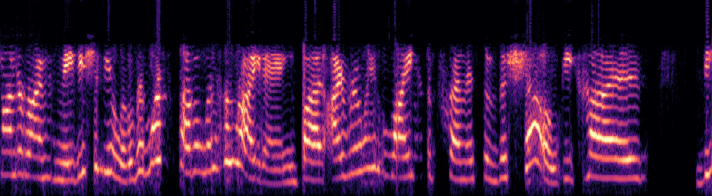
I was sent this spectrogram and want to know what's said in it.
Shonda Rhimes maybe should be a little bit more subtle in her writing, but I really like the premise of the show because these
